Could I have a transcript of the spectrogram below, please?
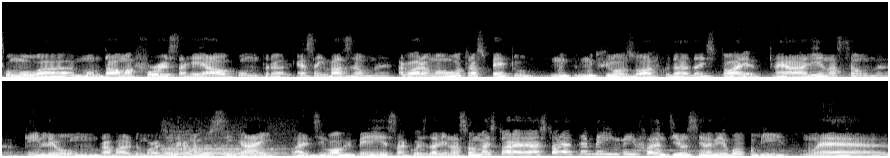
como ah, montar uma força real contra essa invasão, né? Agora, um outro aspecto muito, muito filosófico da, da história é a alienação, né? Quem leu um trabalho do Morrison chamado Sigai, lá ele desenvolve bem essa coisa da alienação. Uma história, a história é até bem, bem infantil, assim, ela é meio bobinha. Não é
